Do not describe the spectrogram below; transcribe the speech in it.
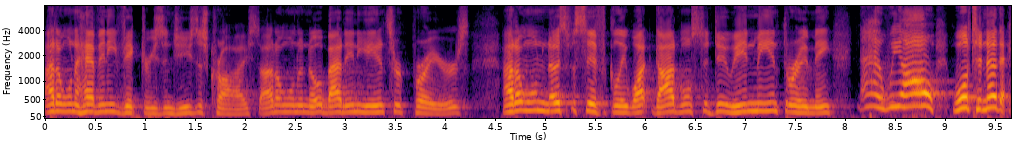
I don't want to have any victories in Jesus Christ. I don't want to know about any answered prayers. I don't want to know specifically what God wants to do in me and through me. No, we all want to know that.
